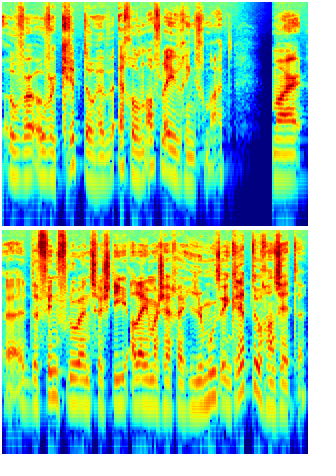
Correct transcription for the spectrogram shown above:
over, over crypto hebben we echt wel een aflevering gemaakt. Maar eh, de finfluencers die alleen maar zeggen: je moet in crypto gaan zitten.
